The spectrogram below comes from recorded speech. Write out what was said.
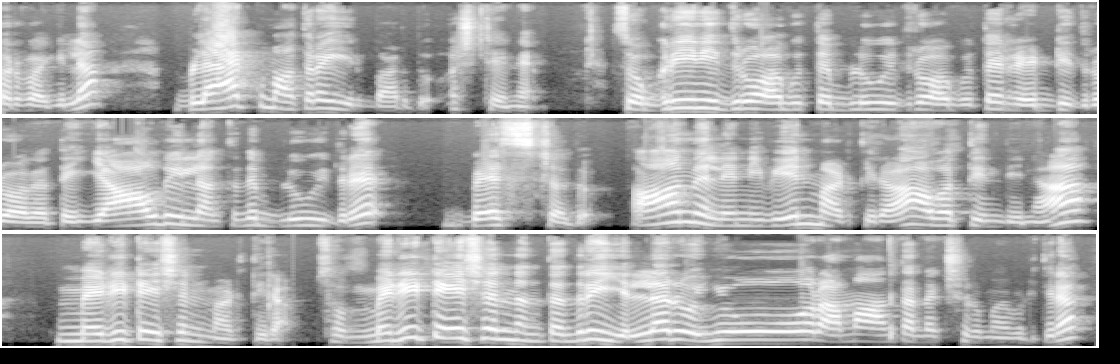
ಪರವಾಗಿಲ್ಲ. ಬ್ಲ್ಯಾಕ್ ಮಾತ್ರ ಇರಬಾರ್ದು ಅಷ್ಟೇನೆ. ಸೊ ಗ್ರೀನ್ ಇದ್ರೂ ಆಗುತ್ತೆ ಬ್ಲೂ ಇದ್ರೂ ಆಗುತ್ತೆ ರೆಡ್ ಇದ್ರೂ ಆಗುತ್ತೆ. ಯಾವ್ದು ಇಲ್ಲ ಅಂತಂದ್ರೆ ಬ್ಲೂ ಇದ್ರೆ ಬೆಸ್ಟ್ ಅದು. ಆಮೇಲೆ ನೀವೇನ್ ಮಾಡ್ತೀರಾ? ಅವತ್ತಿನ ದಿನ ಮೆಡಿಟೇಷನ್ ಮಾಡ್ತೀರಾ. ಸೊ ಮೆಡಿಟೇಷನ್ ಅಂತಂದ್ರೆ ಎಲ್ಲರೂ ಅಯ್ಯೋ ರಾಮ ಅಂತ ಅನ್ನಕ್ಕೆ ಶುರು ಮಾಡ್ಬಿಡ್ತೀರಾ.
